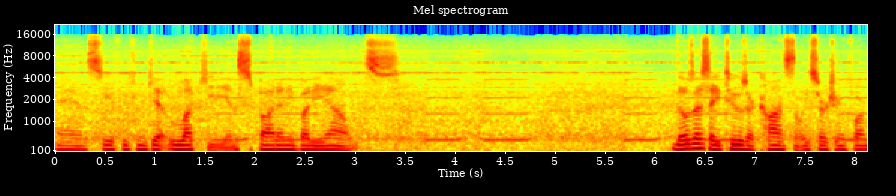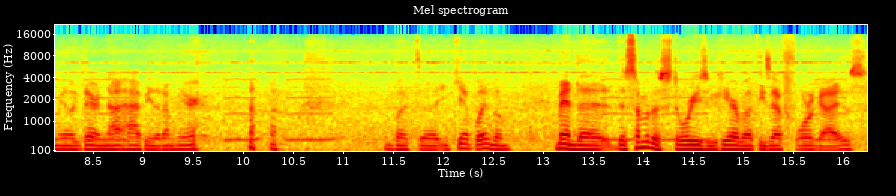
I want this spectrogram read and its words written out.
and see if we can get lucky and spot anybody else. Those SA2s are constantly searching for me, like they're not happy that I'm here. but uh, you can't blame them. Man, the, the some of the stories you hear about these F4 guys,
